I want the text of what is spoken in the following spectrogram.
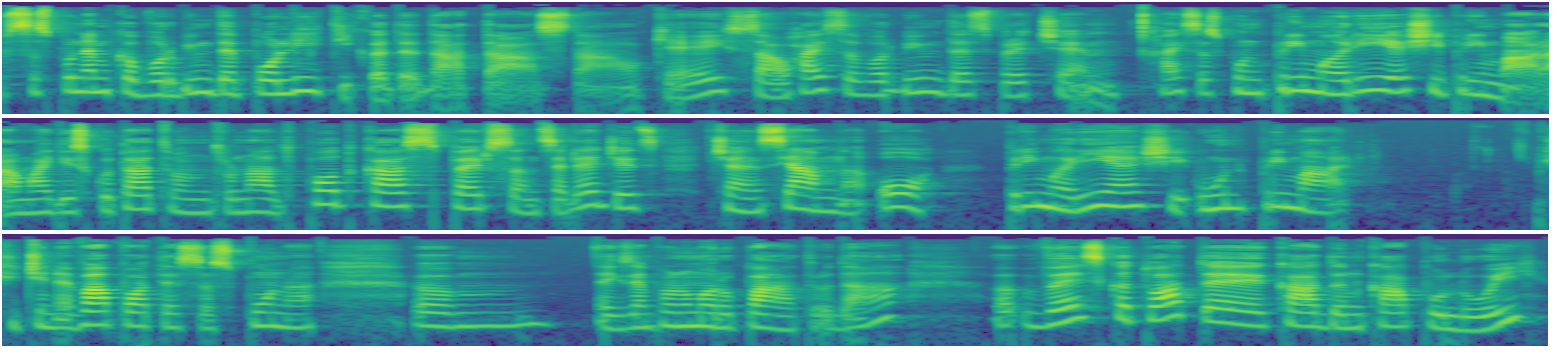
să spunem că vorbim de politică de data asta, ok? Sau hai să vorbim despre ce? Hai să spun primărie și primar. Am mai discutat într-un alt podcast, sper să înțelegeți ce înseamnă o primărie și un primar. Și cineva poate să spună, um, exemplu numărul 4, da? Vezi că toate cad în capul lui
